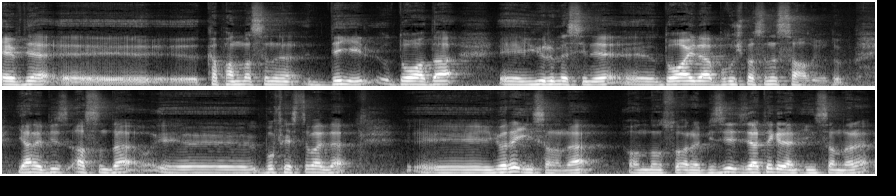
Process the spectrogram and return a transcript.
evde kapanmasını değil, doğada yürümesini, doğayla buluşmasını sağlıyorduk. Yani biz aslında bu festivalle yöre insanına, ondan sonra bizi ziyarete gelen insanlara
